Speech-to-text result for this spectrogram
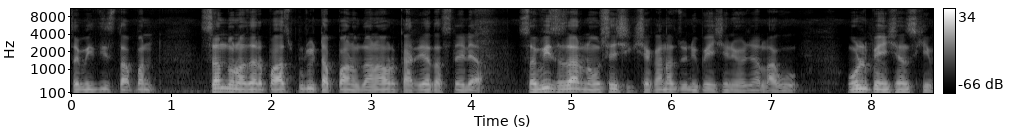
समिती स्थापन सन दोन हजार पाचपूर्वी टप्पा अनुदानावर कार्यरत असलेल्या सव्वीस हजार नऊशे शिक्षकांना जुनी पेन्शन योजना लागू ओल्ड पेन्शन स्कीम.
